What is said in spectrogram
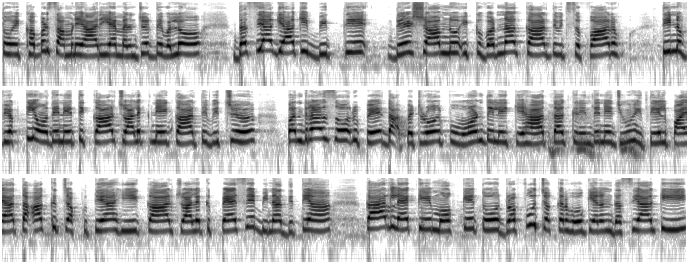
ਤੋਂ ਇੱਕ ਖਬਰ ਸਾਹਮਣੇ ਆ ਰਹੀ ਹੈ ਮੈਨੇਜਰ ਦੇ ਵੱਲੋਂ ਦੱਸਿਆ ਗਿਆ ਕਿ ਬੀਤੇ ਦੇਰ ਸ਼ਾਮ ਨੂੰ ਇੱਕ ਵਰਨਾ ਕਾਰ ਦੇ ਵਿੱਚ ਸਫਾਰ ਤਿੰਨ ਵਿਅਕਤੀ ਆਉਂਦੇ ਨੇ ਤੇ ਕਾਰ ਚਾਲਕ ਨੇ ਕਾਰ ਦੇ ਵਿੱਚ 1500 ਰੁਪਏ ਦਾ ਪੈਟਰੋਲ ਪਵਾਉਣ ਦੇ ਲਈ ਕਿਹਾ ਤਾਂ ਕਰਿੰਦੇ ਨੇ ਜਿਉਂ ਹੀ ਤੇਲ ਪਾਇਆ ਤਾਂ ਅੱਖ ਚੱਕਦਿਆਂ ਹੀ ਕਾਰ ਚਾਲਕ ਪੈਸੇ ਬਿਨਾਂ ਦਿੱਤਿਆਂ ਕਾਰ ਲੈ ਕੇ ਮੌਕੇ ਤੋਂ ਰਫੂ ਚੱਕਰ ਹੋ ਕੇ ਇਹਨਾਂ ਨੇ ਦੱਸਿਆ ਕਿ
